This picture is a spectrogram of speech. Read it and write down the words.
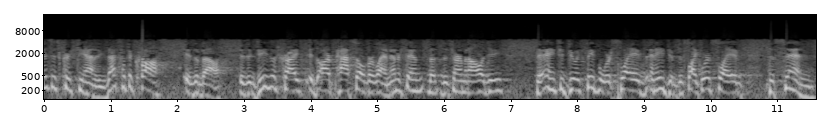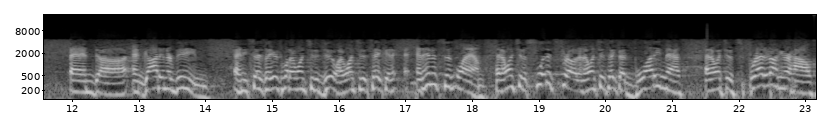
this is Christianity. That's what the cross is about. Is that Jesus Christ is our Passover lamb. You understand the, the terminology? The ancient Jewish people were slaves in Egypt, just like we're slaves to sin. And, uh, and God intervenes. And he says, here's what I want you to do. I want you to take an, an innocent lamb, and I want you to slit its throat, and I want you to take that bloody mess, and I want you to spread it on your house.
